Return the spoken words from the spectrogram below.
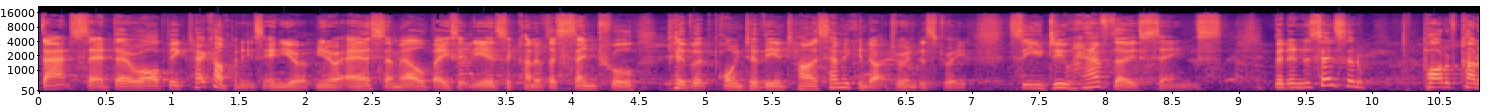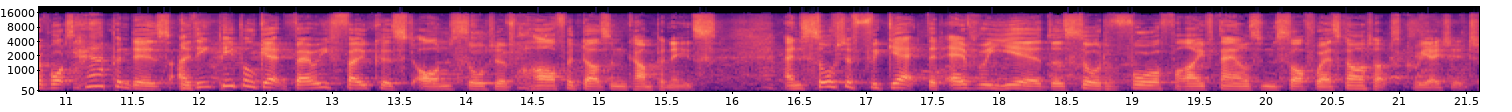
That said, there are big tech companies in Europe. You know, ASML basically is a kind of the central pivot point of the entire semiconductor industry. So you do have those things. But in a sense, kind of part of kind of what's happened is I think people get very focused on sort of half a dozen companies and sort of forget that every year there's sort of four or five thousand software startups created.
